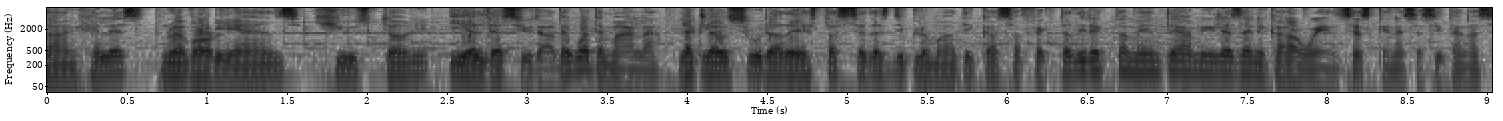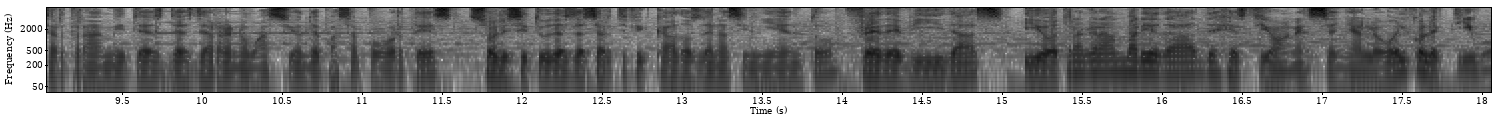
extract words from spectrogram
Ángeles, Nueva Orleans, Houston y el de Ciudad de Guatemala. La clausura de estas sedes diplomáticas afecta directamente a miles de nicaragüenses que necesitan hacer trámites desde renovación de pasaportes, solicitudes de certificados de nacimiento, fe de vidas y otra gran variedad de gestiones, señaló el colectivo.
